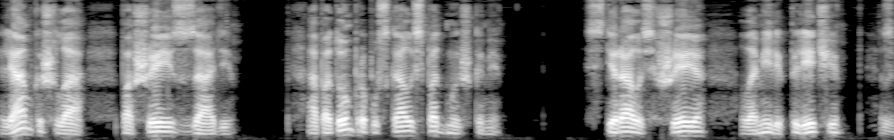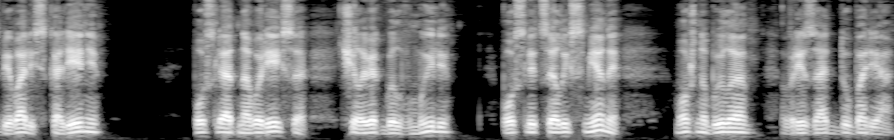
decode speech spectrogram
Лямка шла по шее сзади, а потом пропускалась под мышками. Стиралась шея, ломили плечи, сбивались колени. После одного рейса человек был в мыле, после целой смены можно было врезать дубаря.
